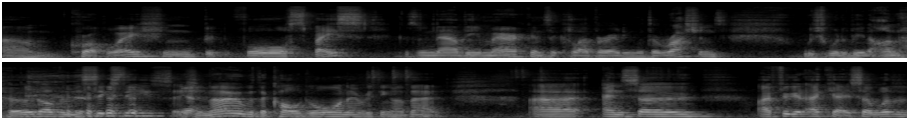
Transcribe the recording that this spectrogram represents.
um, cooperation for space. Because now the Americans are collaborating with the Russians, which would have been unheard of in the '60s, as Yeah. you know, with the Cold War and everything like that. Uh, and so I figured, okay, so what are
